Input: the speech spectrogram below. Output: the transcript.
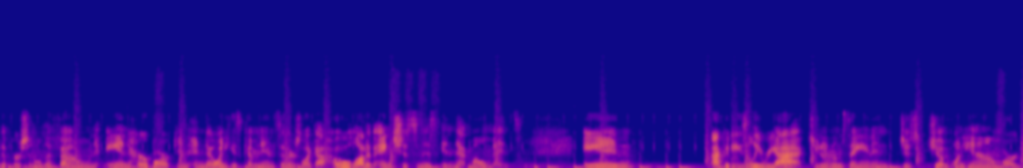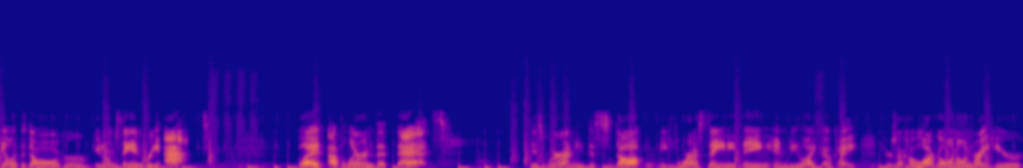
the person on the phone and her barking and knowing he's coming in. So there's like a whole lot of anxiousness in that moment. And I could easily react, you know what I'm saying, and just jump on him or yell at the dog or, you know what I'm saying, react. But I've learned that that is where I need to stop before I say anything and be like, okay, there's a whole lot going on right here.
